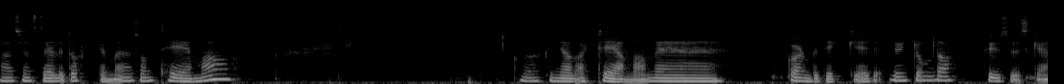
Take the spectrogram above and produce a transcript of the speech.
Jeg syns det er litt artig med sånt tema. Det kunne ha vært tema med garnbutikker rundt om, da. Fysiske.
